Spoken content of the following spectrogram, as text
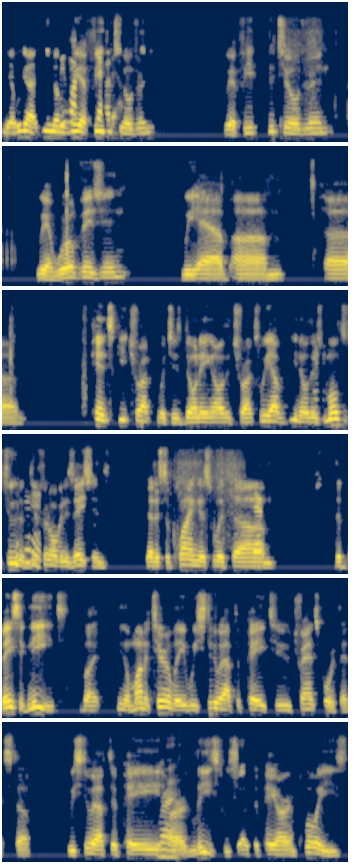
Yeah, we got you know We we, have Feed the out. Children, we have Feed the Children, we have World Vision, we have um, uh, Penske Truck, which is donating all the trucks. We have you know there's multitude of different organizations that are supplying us with um, the basic needs, but you know monetarily we still have to pay to transport that stuff. We still have to pay Right. our lease. We still have to pay our employees.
